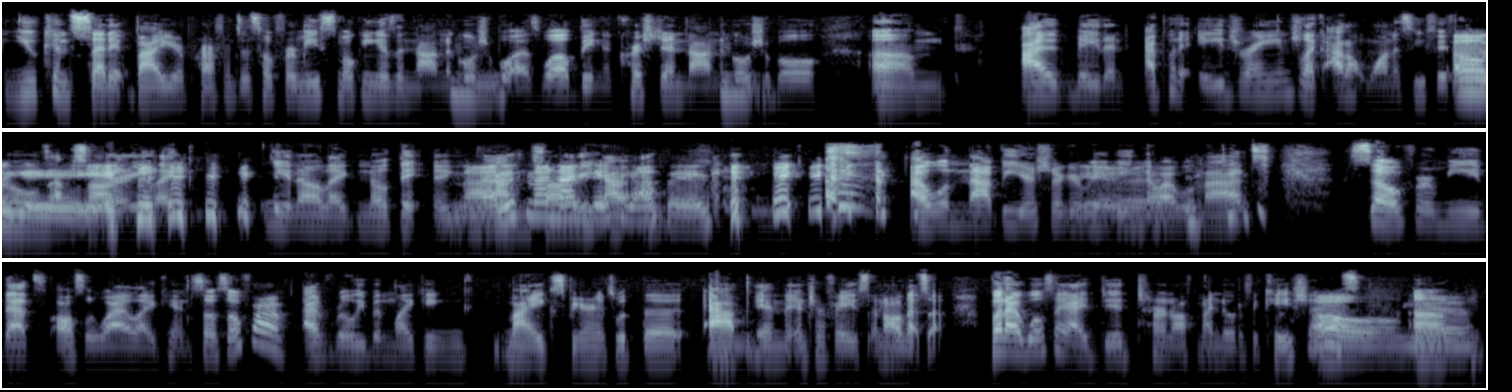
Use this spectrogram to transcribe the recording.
you can set it by your preferences. So for me smoking is a non-negotiable mm-hmm. as well, being a Christian mm-hmm. non-negotiable. Mm-hmm. Um I made an I put an age range. Like I don't want to see 50 oh, year olds. Yeah, I'm yeah, sorry. Yeah. like you know, like no thing. Nah, it's not sorry. I, I, I, will not be your sugar baby. No, I will not. so for me, that's also why I like him. So so far, I've, I've really been liking my experience with the app mm. and the interface and all that stuff. But I will say I did turn off my notifications. Oh yeah. Um,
